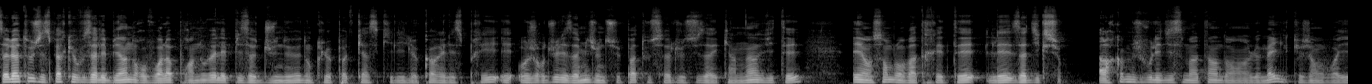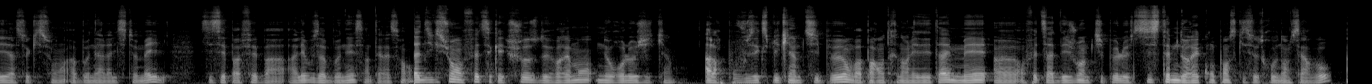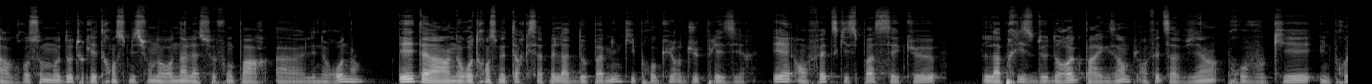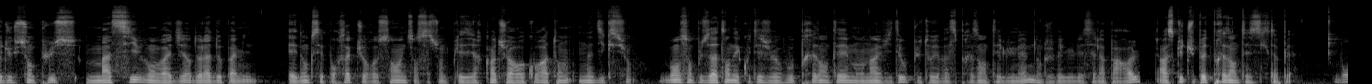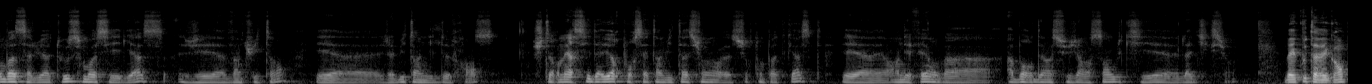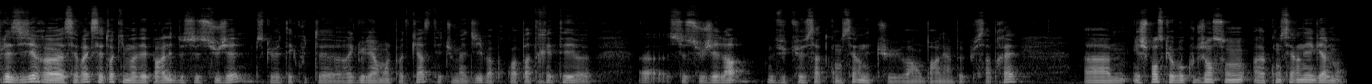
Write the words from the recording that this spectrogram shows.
Salut à tous, j'espère que vous allez bien. Nous revoilà pour un nouvel épisode du Nœud, donc le podcast qui lie le corps et l'esprit. Et aujourd'hui, les amis, je ne suis pas tout seul, je suis avec un invité et ensemble, on va traiter les addictions. Alors, comme je vous l'ai dit ce matin dans le mail que j'ai envoyé à ceux qui sont abonnés à la liste mail, si c'est pas fait, bah allez vous abonner, c'est intéressant. L'addiction, en fait, c'est quelque chose de vraiment neurologique. hein. Alors pour vous expliquer un petit peu, on va pas rentrer dans les détails, mais euh, en fait ça déjoue un petit peu le système de récompense qui se trouve dans le cerveau. Alors grosso modo, toutes les transmissions neuronales elles se font par euh, les neurones. hein. Et tu as un neurotransmetteur qui s'appelle la dopamine qui procure du plaisir. Et en fait ce qui se passe c'est que la prise de drogue par exemple, en fait ça vient provoquer une production plus massive on va dire de la dopamine. Et donc c'est pour ça que tu ressens une sensation de plaisir quand tu as recours à ton addiction. Bon, sans plus attendre, écoutez, je vais vous présenter mon invité, ou plutôt il va se présenter lui-même, donc je vais lui laisser la parole. Alors, est-ce que tu peux te présenter, s'il te plaît? Bon bah salut à tous, moi c'est Elias, j'ai euh, 28 ans et euh, j'habite en Ile-de-France. Je te remercie d'ailleurs pour cette invitation euh, sur ton podcast et euh, en effet on va aborder un sujet ensemble qui est euh, l'addiction. Bah écoute, avec grand plaisir, euh, c'est vrai que c'est toi qui m'avais parlé de ce sujet, parce que tu écoutes régulièrement le podcast, et tu m'as dit, bah pourquoi pas traiter euh, ce sujet-là, vu que ça te concerne, et tu vas en parler un peu plus après. Euh, et je pense que beaucoup de gens sont euh, concernés également.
